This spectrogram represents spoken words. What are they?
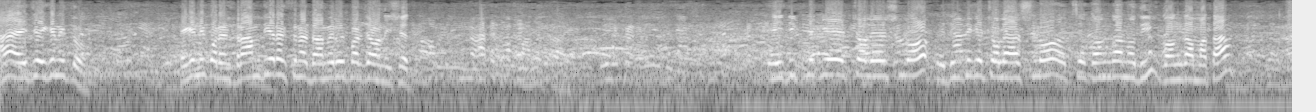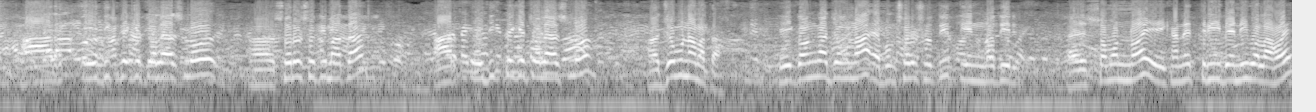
হ্যাঁ এই যে এখানেই তো। এখানেই করেন, ড্রাম দিয়ে রাখছে না ড্রামের ওই পার যাওয়া নিষেধ। এই দিক থেকে চলে আসলো, এই দিক থেকে চলে আসলো হচ্ছে গঙ্গা নদী, গঙ্গা মাতা। আর এই দিক থেকে চলে আসলো সরস্বতী মাতা। আর এই দিক থেকে চলে আসলো যমুনা মাতা। এই গঙ্গা, যমুনা এবং সরস্বতী তিন নদীর সমন্বয়, এখানে ত্রিবেণী বলা হয়।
